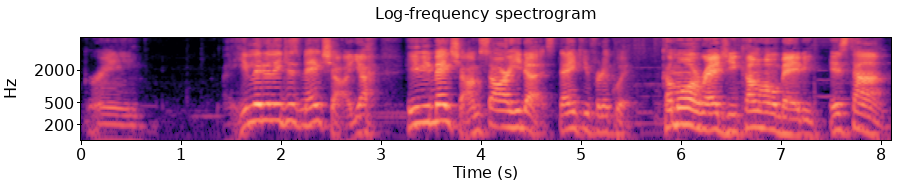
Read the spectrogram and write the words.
Green. He literally just makes y'all. Yeah, he makes y'all. I'm sorry he does. Thank you for the quit. Come on, Reggie. Come home, baby. It's time.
